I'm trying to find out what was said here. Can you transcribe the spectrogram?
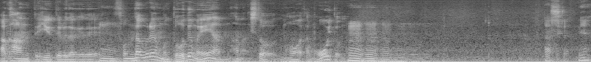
あかんって言ってるだけで、うん。そんなぐらいもうどうでもええやんの話人の方が多分多いと思う、うんうんうんうんうん確かにね、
